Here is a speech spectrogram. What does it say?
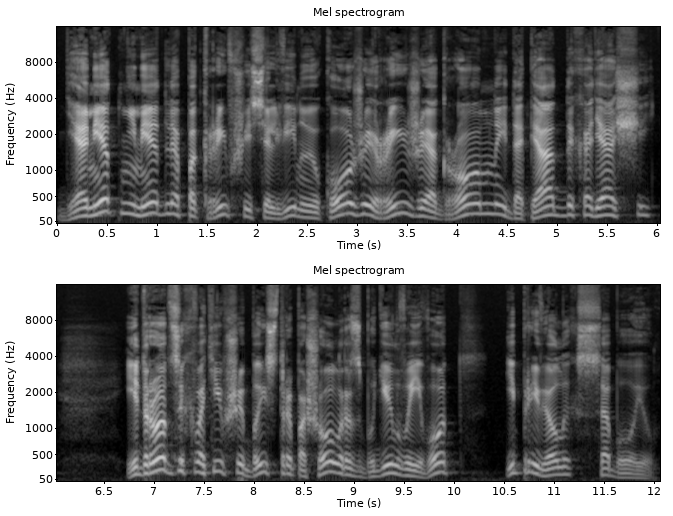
Диамет немедля, покрывшийся львиную кожей, рыжий, огромный, до пят доходящий, и дрот, захвативший, быстро пошел, разбудил воевод и привел их с собою.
